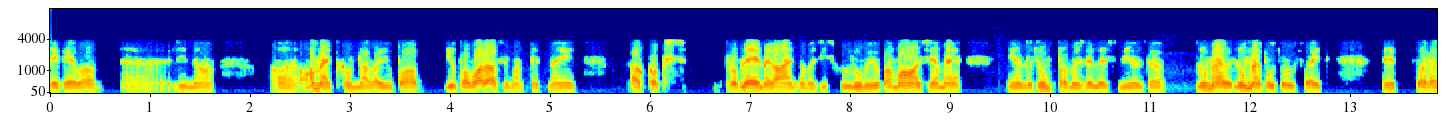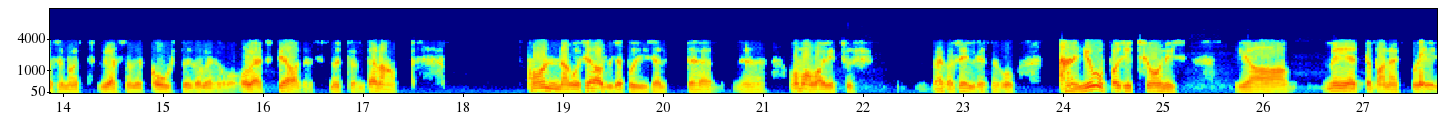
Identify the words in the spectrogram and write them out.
tegeva äh, linna äh, ametkonnaga juba, juba varasemalt, et me ei hakkaks probleeme lahendama siis, kui lumi juba maas ja me nii-öelda sumpame selles nii-öelda lume, lumepudrus, vaid need varasemad ülesanded, kohustused ole, oleks teada, sest ma ütlen, täna on nagu seadusepõhiselt äh, omavalitsus väga selgelt nagu jõupositsioonis ja meie ettepanek või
